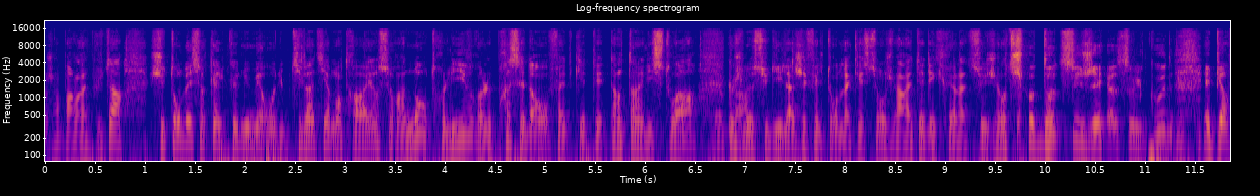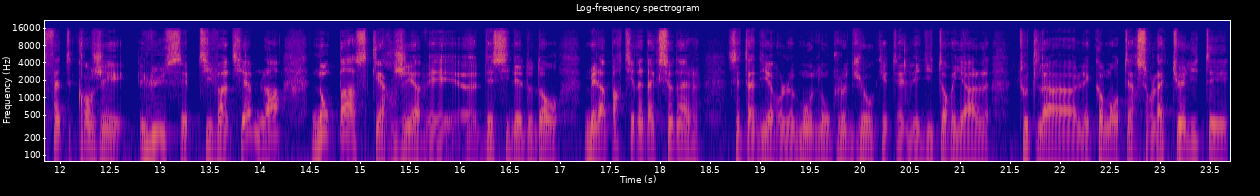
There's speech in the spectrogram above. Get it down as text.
j'en parlerai plus tard. Je suis tombé sur quelques numéros du Petit 20e en travaillant sur un autre livre, le précédent en fait, qui était Tintin et l'histoire. je me suis dit, là, j'ai fait le tour de la question, je vais arrêter d'écrire là-dessus, j'ai d'autres sujets sous le coude. Et puis, en fait, quand j'ai lu ces petits 20e, là, non pas ce qu'Hergé avait euh, dessiné dedans, mais la partie rédactionnelle, c'est-à-dire le mot de l'oncle Joe, qui était l'éditorial, tous les commentaires sur l'actualité,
